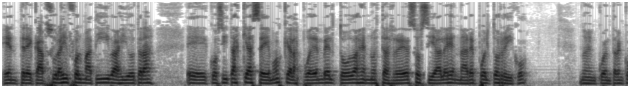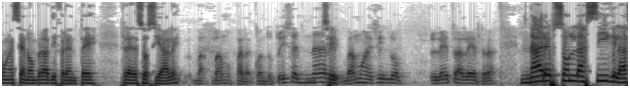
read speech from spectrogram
entre cápsulas informativas y otras eh, cositas que hacemos, que las pueden ver todas en nuestras redes sociales en Nares Puerto Rico. Nos encuentran con ese nombre en las diferentes redes sociales. vamos, para cuando tú dices Nares, vamos a decirlo letra a letra. NAREP son las siglas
